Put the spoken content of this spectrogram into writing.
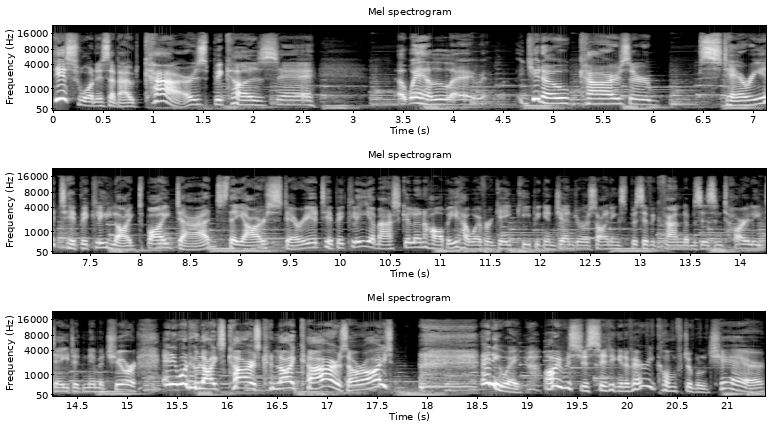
This one is about cars because, uh, well, uh, you know, cars are stereotypically liked by dads. They are stereotypically a masculine hobby. However, gatekeeping and gender assigning specific fandoms is entirely dated and immature. Anyone who likes cars can like cars, all right? Anyway, I was just sitting in a very comfortable chair,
